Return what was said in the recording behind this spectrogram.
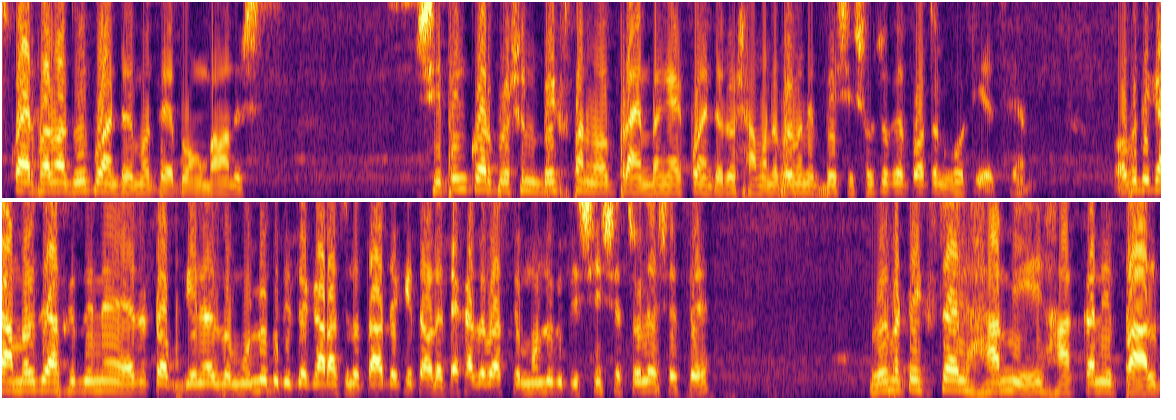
স্কোয়ার ফার্মা দুই পয়েন্টের মতো এবং বাংলাদেশ শিপিং কর্পোরেশন, বেক্স ফার্মা প্রাইম ব্যাংক এক পয়েন্টেরও সামান্য পরিমাণে বেশি সূচকের পতন ঘটিয়েছে। অপরদিকে আমরা যদি আজকের দিনের টপ গেনার্স বা মূল্যবৃদ্ধিতে কারা ছিল তা দেখি, তাহলে দেখা যাবে আজকে মূল্যবৃদ্ধির শীর্ষে চলে এসেছে। রোমা টেক্সটাইল হামি হাক্কানি পাল্প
